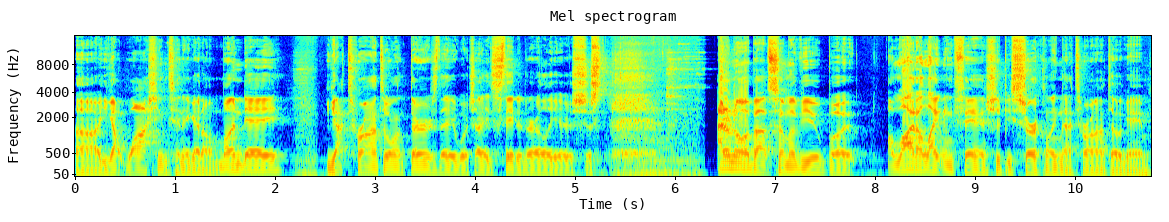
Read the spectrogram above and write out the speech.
Uh, you got Washington again on Monday. You got Toronto on Thursday, which I stated earlier is just I don't know about some of you, but a lot of Lightning fans should be circling that Toronto game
